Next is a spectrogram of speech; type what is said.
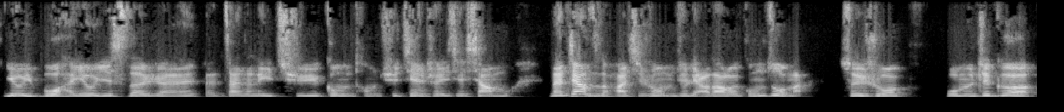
有一波很有意思的人在那里去共同去建设一些项目。那这样子的话，其实我们就聊到了工作嘛。所以说，我们这个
